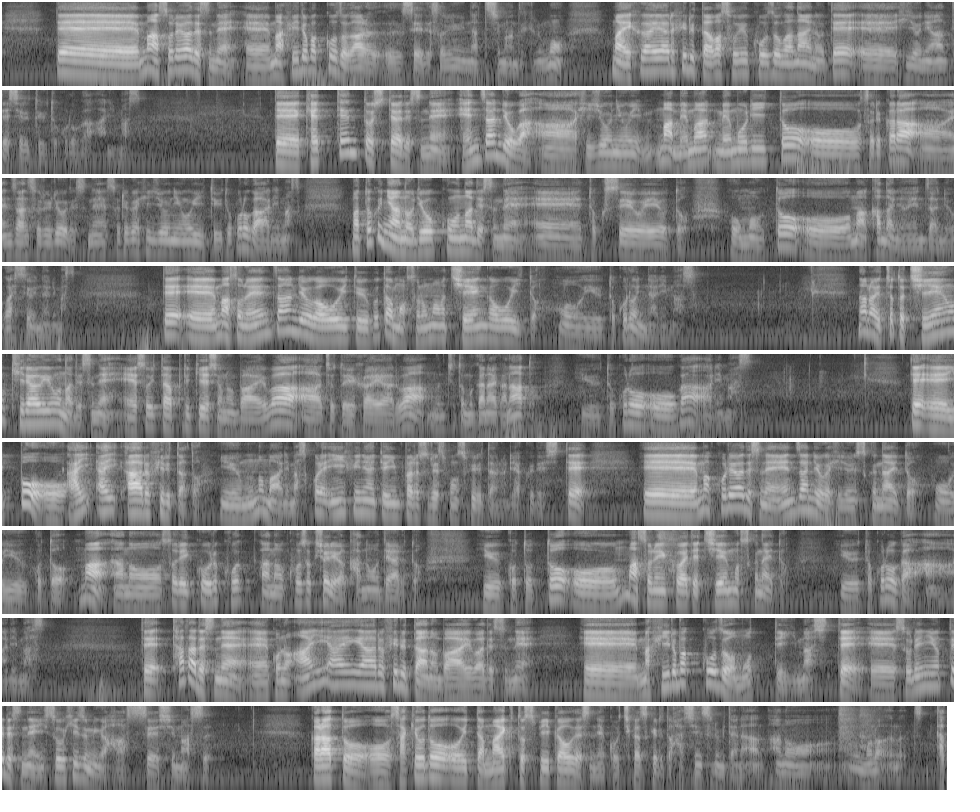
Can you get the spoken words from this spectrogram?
でまあそれはですね、えー、まあフィードバック構造があるせいでそういうふうになってしまうんですけども、まあ、FIR フィルターはそういう構造がないので、えー、非常に安定しているというところがあります。で欠点としてはですね演算量が非常に多い、まあ、メモリーとそれから演算する量ですねそれが非常に多いというところがあります。まあ、特にあの良好なですね、えー、特性を得ようと思うと、まあ、かなりの演算量が必要になります。で、えーまあ、その演算量が多いということはもうそのまま遅延が多いというところになります。なのでちょっと遅延を嫌うようなですねそういったアプリケーションの場合はちょっと FIR はちょっと向かないかなというところがあります。で一方 IIR フィルターというものもあります。これ Infinity Impulse Response Filter の略でして、えーまあ、これはですね演算量が非常に少ないということ、まあ、あのそれイコールあの高速処理が可能であるということと、まあ、それに加えて遅延も少ないというところがあります。でただですねこの IIR フィルターの場合はですねえーまあ、フィードバック構造を持っていまして、えー、それによってですね位相歪みが発生します。からあと先ほど言ったマイクとスピーカーをですねこう近づけると発信するみたいなあのもの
